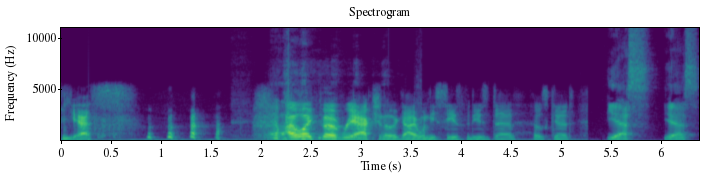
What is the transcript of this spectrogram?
yes. I like the reaction of the guy when he sees that he's dead. It was good yes yes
